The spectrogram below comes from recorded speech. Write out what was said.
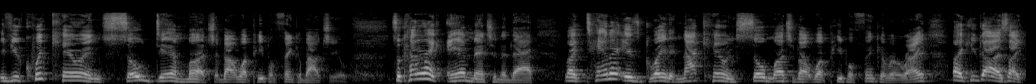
if you quit caring so damn much about what people think about you. So kind of like Anne mentioned in that, like Tana is great at not caring so much about what people think of her, right? Like you guys, like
